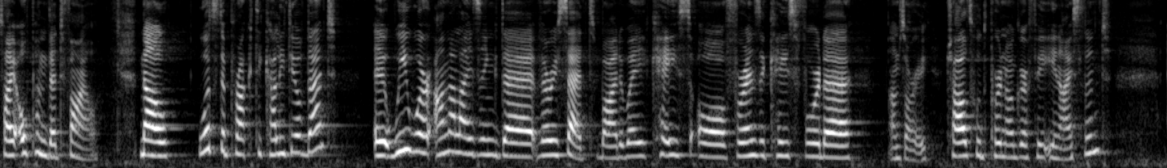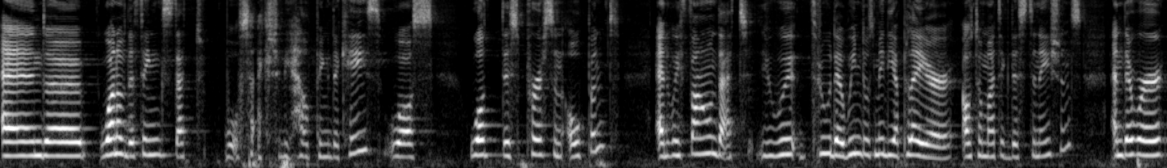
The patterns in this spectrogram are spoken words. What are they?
so I opened that file. Now, what's the practicality of that? Uh, we were analyzing the very sad, by the way, case of forensic case for the, I'm sorry, childhood pornography in Iceland. And uh, one of the things that was actually helping the case was what this person opened. And we found that through the Windows Media Player automatic destinations, and there were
